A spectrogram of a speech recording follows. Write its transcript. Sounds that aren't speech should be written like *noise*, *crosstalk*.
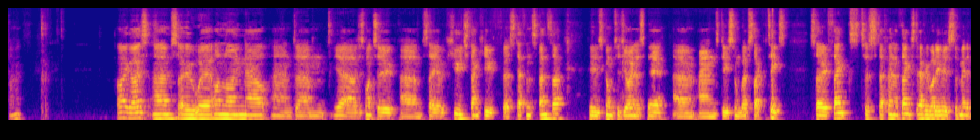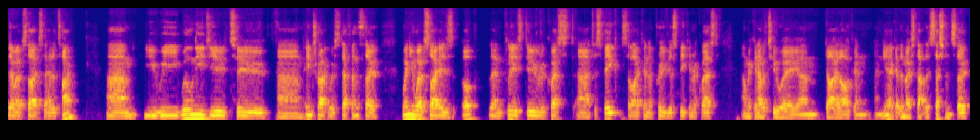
Time it. Hi guys, um, so we're online now, and um, yeah, I just want to um, say a huge thank you for Stephan Spencer, who's come to join us here um, and do some website critiques. So thanks to Stephan and thanks to everybody who's submitted their websites ahead of time. Um, you, we will need you to um, interact with Stephan. So when your website is up, then please do request uh, to speak so I can approve your speaking request and we can have a two-way um, dialogue and, and yeah, get the most out of this session. So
